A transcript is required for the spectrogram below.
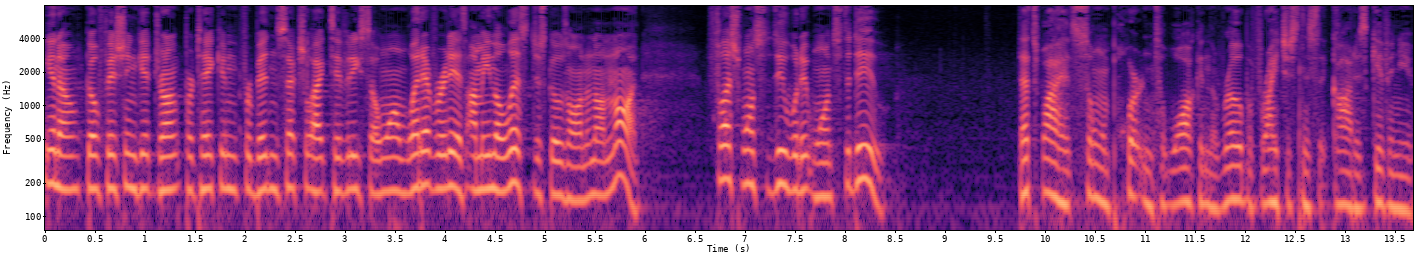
you know, go fishing, get drunk, partake in forbidden sexual activity, so on, whatever it is. I mean, the list just goes on and on and on. Flesh wants to do what it wants to do. That's why it's so important to walk in the robe of righteousness that God has given you.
